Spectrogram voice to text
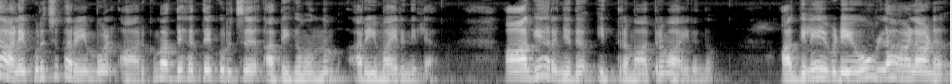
ആളെക്കുറിച്ച് പറയുമ്പോൾ ആർക്കും അദ്ദേഹത്തെക്കുറിച്ച് അധികമൊന്നും അറിയുമായിരുന്നില്ല. ആകെ അറിഞ്ഞത് ഇത്രമാത്രമായിരുന്നു. അകലെ എവിടെയോ ഉള്ള ആളാണ്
